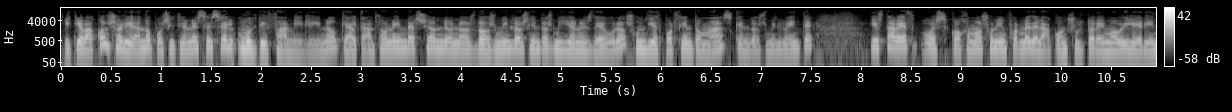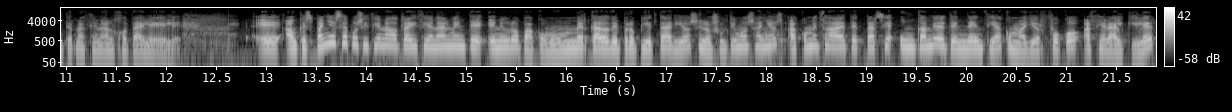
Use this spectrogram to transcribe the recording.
y que va consolidando posiciones es el multifamily, ¿no? que alcanzó una inversión de unos 2.200 millones de euros, un 10% más que en 2020. Y esta vez, pues, cogemos un informe de la consultora inmobiliaria internacional JLL. Eh, aunque España se ha posicionado tradicionalmente en Europa como un mercado de propietarios, en los últimos años ha comenzado a detectarse un cambio de tendencia con mayor foco hacia el alquiler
